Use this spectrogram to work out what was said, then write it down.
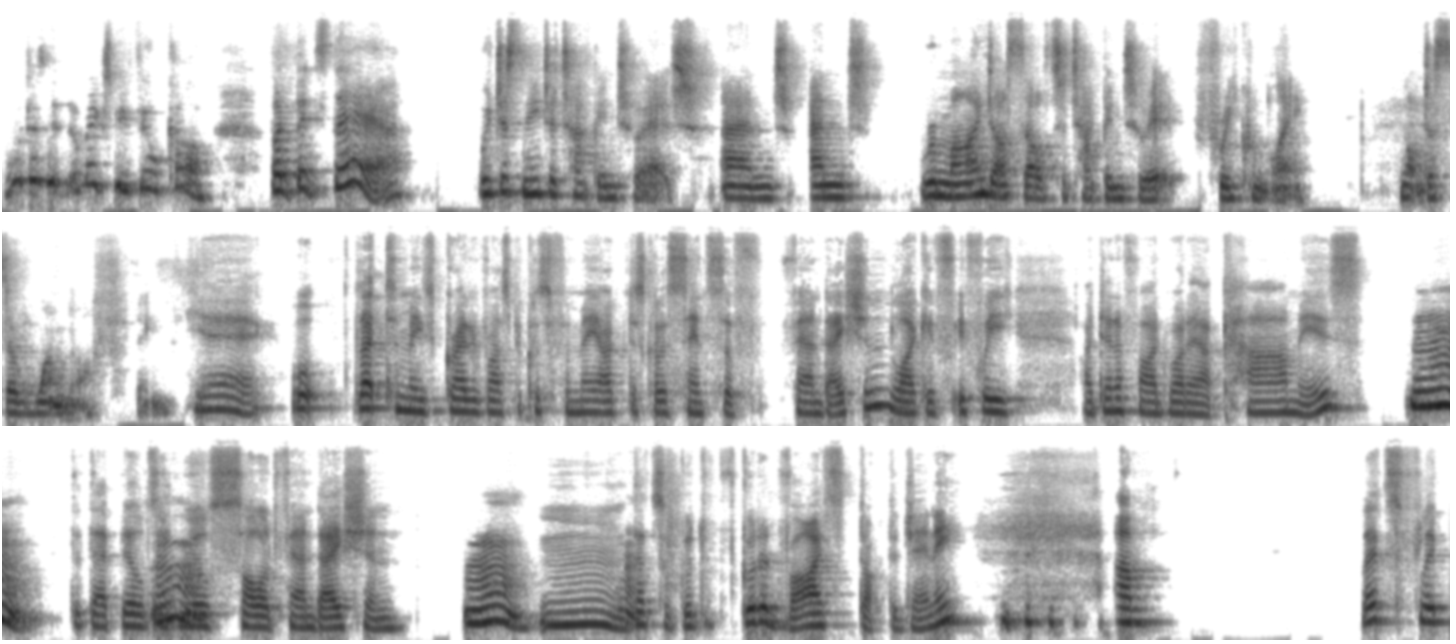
what is it that makes me feel calm, but it's there. We just need to tap into it and and remind ourselves to tap into it frequently, not just a one-off thing. Yeah. Well, that to me is great advice because for me, I've just got a sense of foundation. Like if, if we identified what our calm is, Mm, that that builds a Mm. real solid foundation. mm. Mm, Mm. that's a good good advice, Dr. Jenny. um, let's flip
